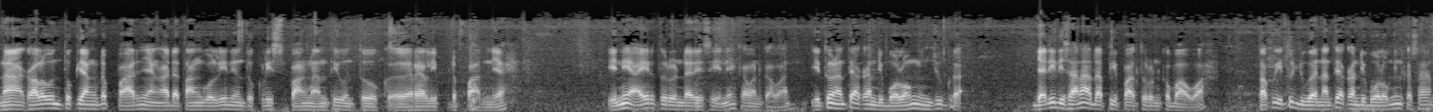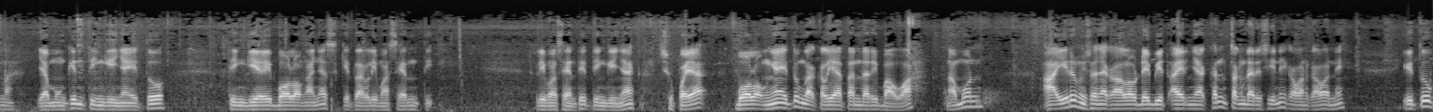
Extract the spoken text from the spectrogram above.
Nah, kalau untuk yang depan yang ada tanggul ini untuk lispang nanti untuk uh, relief depan ya. Ini air turun dari sini kawan-kawan. Itu nanti akan dibolongin juga. Jadi di sana ada pipa turun ke bawah tapi itu juga nanti akan dibolongin ke sana ya mungkin tingginya itu tinggi bolongannya sekitar 5 cm 5 cm tingginya supaya bolongnya itu nggak kelihatan dari bawah namun air misalnya kalau debit airnya kencang dari sini kawan-kawan nih itu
